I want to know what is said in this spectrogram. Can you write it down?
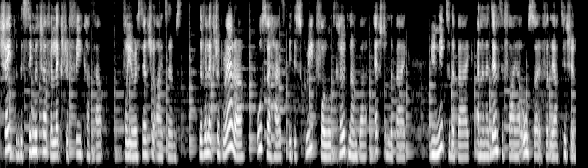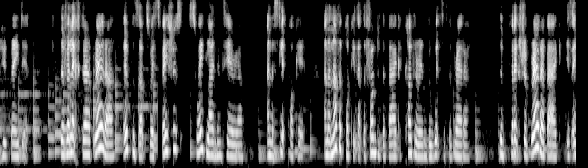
shaped in the signature Valextra fee cutout for your essential items. The Valextra Brera also has a discreet foiled code number etched on the bag, unique to the bag, and an identifier also for the artisan who made it. The Valextra Brera opens up to a spacious, suede-lined interior and a slip pocket, and another pocket at the front of the bag covering the width of the Brera. The Valextra Brera bag is a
